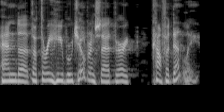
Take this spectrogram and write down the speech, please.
And uh, the three Hebrew children said very confidently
